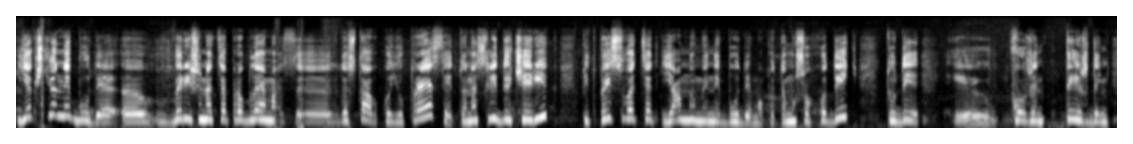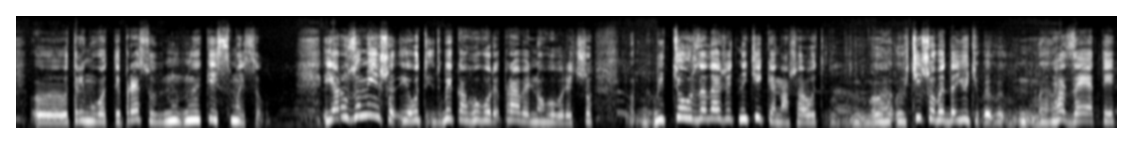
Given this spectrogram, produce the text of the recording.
Якщо не буде е, вирішена ця проблема з е, доставкою преси, то на слідуючий рік підписуватися явно ми не будемо, тому що ходить туди кожен тиждень е, отримувати пресу, ну, ну який смисл? Я розумію, що от Вика говорить правильно говорить, що від цього ж залежить не тільки наша, а от е, ті, що видають е, газети,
